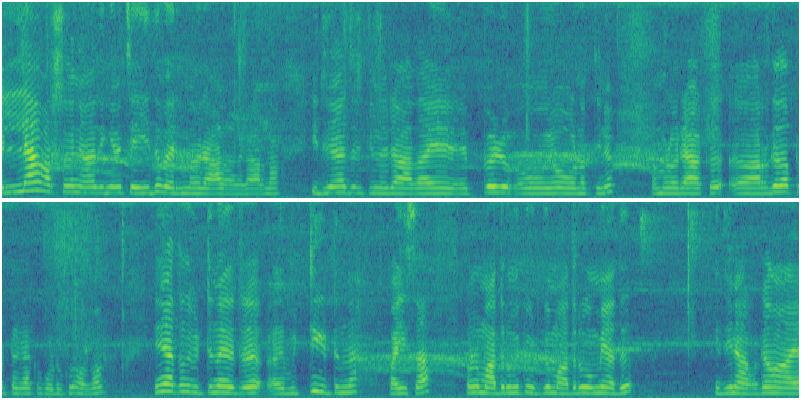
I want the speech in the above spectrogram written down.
എല്ലാ വർഷവും ഞാൻ അതിങ്ങനെ ചെയ്തു വരുന്ന ഒരാളാണ്. കാരണം ഇതിനകത്തിരിക്കുന്ന ഒരു ആദായം എപ്പോഴും ഓരോ ഓണത്തിനും നമ്മൾ ഒരാൾക്ക് അർഹതപ്പെട്ട ഒരാൾക്ക് കൊടുക്കും. അപ്പം ഇതിനകത്ത് ഒരു, വിറ്റ് കിട്ടുന്ന പൈസ നമ്മൾ മാതൃഭൂമിക്ക് കൊടുക്കും. മാതൃഭൂമി അത് ഇതിനർഹമായ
